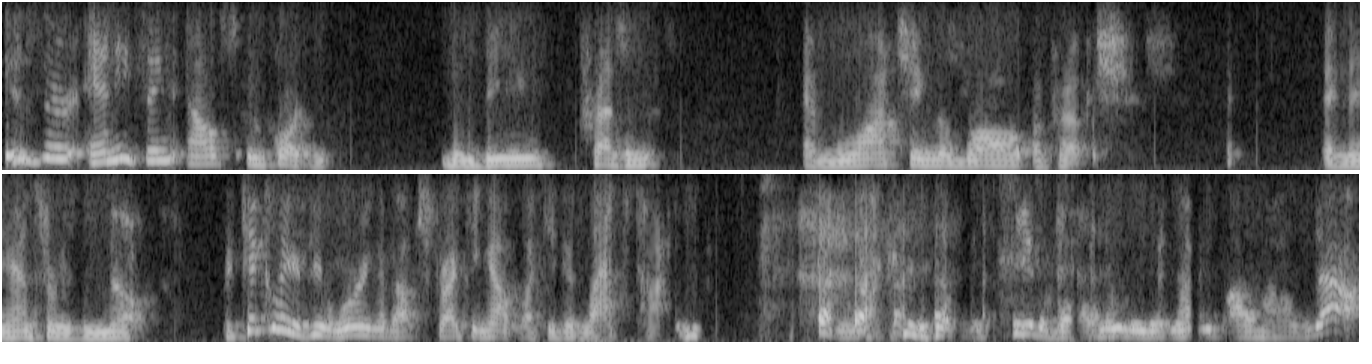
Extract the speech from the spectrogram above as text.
Is there anything else important than being present and watching the ball approach? And the answer is no. Particularly if you're worrying about striking out like you did last time. you're not going to be able to see the ball moving at 95 miles an hour.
